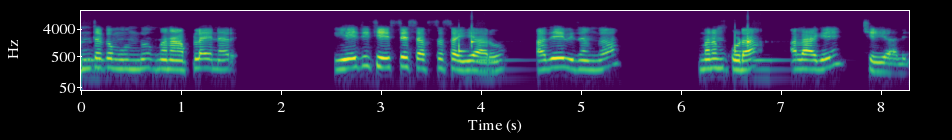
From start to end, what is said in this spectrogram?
ఇంతకు ముందు మన అప్లైనర్ ఏది చేస్తే సక్సెస్ అయ్యారో అదే విధంగా మనం కూడా అలాగే చేయాలి.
